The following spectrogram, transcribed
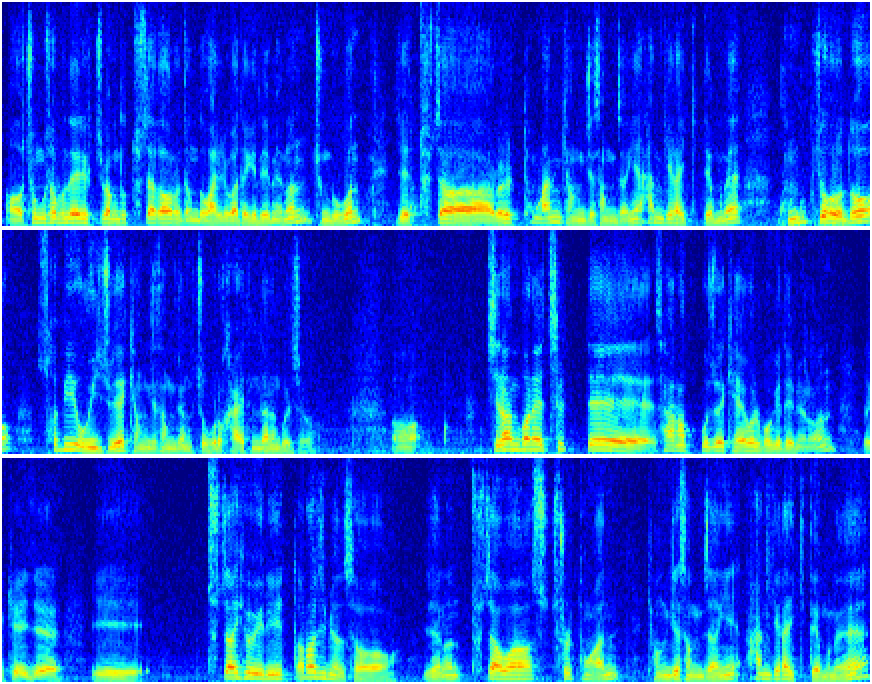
어, 중서부 내륙 지방도 투자가 어느 정도 완료가 되게 되면은 중국은 이제 투자를 통한 경제 성장에 한계가 있기 때문에 궁극적으로도 소비 위주의 경제 성장 쪽으로 가야 된다는 거죠. 어, 지난번에 7대 산업 구조의 개혁을 보게 되면은 이렇게 이제 이 투자 효율이 떨어지면서 이제는 투자와 수출을 통한 경제 성장이 한계가 있기 때문에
